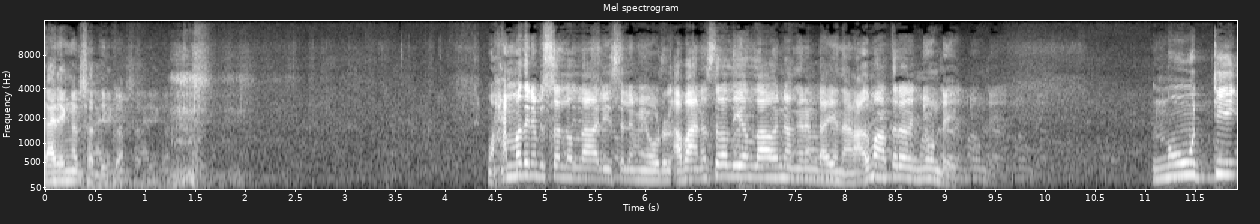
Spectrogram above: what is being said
കാര്യങ്ങൾ ശ്രദ്ധിക്കാം മുഹമ്മദ് നബി സല്ലാ അലൈഹി സ്വലമിയോട് അപ്പൊ അനസ് അലി അള്ളാഹുവിന് അങ്ങനെ ഉണ്ടായെന്നാണ് അത് മാത്രമേ അറിഞ്ഞുകൊണ്ട് നൂറ്റി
